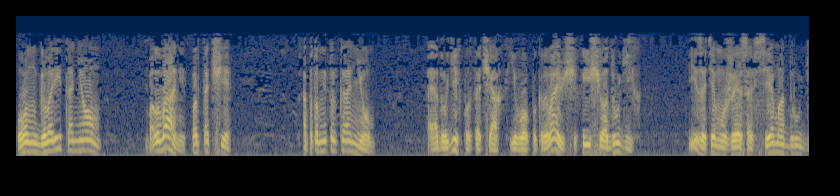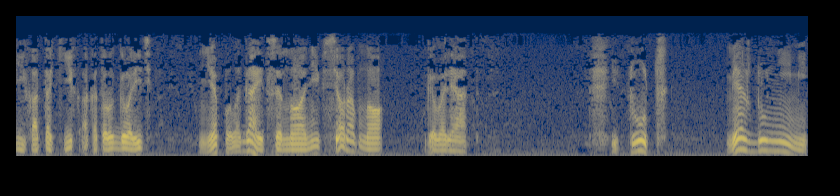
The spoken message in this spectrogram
Он говорит о нем, болване, портаче, а потом не только о нем, а и о других портачах, его покрывающих, и еще о других, и затем уже совсем о других, о таких, о которых говорить не полагается, но они все равно говорят. И тут между ними,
